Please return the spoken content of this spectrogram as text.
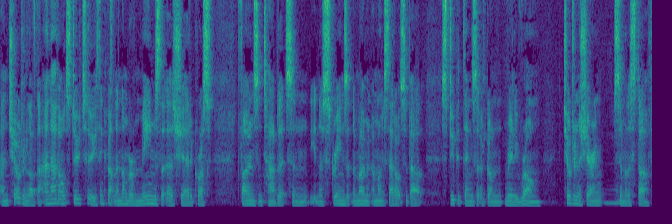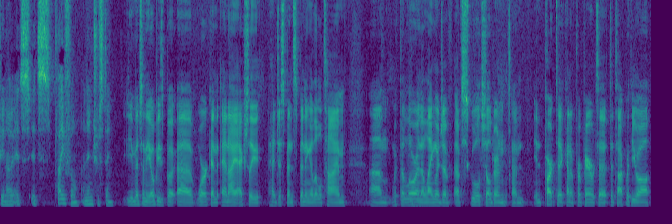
And children love that, and adults do too. You think about the number of memes that are shared across phones and tablets and you know screens at the moment amongst adults about stupid things that have gone really wrong. Children are sharing similar stuff. You know, it's it's playful and interesting you mentioned the Opie's book uh, work, and, and I actually had just been spending a little time um, with the lore and the language of, of school children, um, in part to kind of prepare to, to talk with you all.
